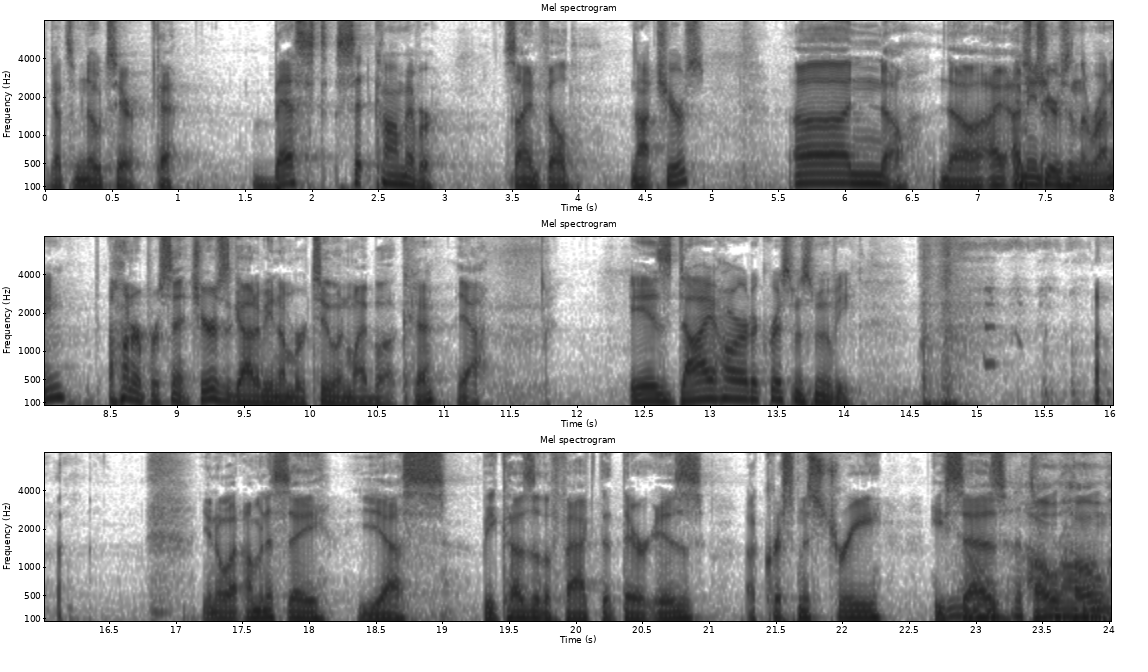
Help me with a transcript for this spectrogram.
Got some notes here. Okay. Best sitcom ever. Seinfeld. Not Cheers. Uh, no, no. I, I mean, Cheers in the running? hundred percent. Cheers has got to be number two in my book. Okay. Yeah. Is Die Hard a Christmas movie? You know what? I'm going to say yes because of the fact that there is a Christmas tree. He says, ho, wrong. ho,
